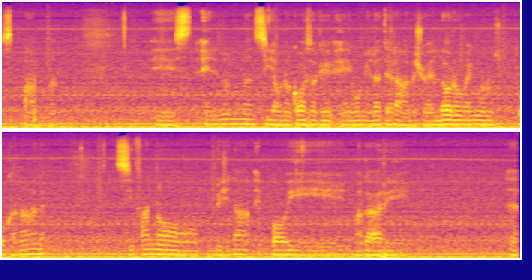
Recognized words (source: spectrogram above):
spam e, e, non sia una cosa che è unilaterale cioè loro vengono sul tuo canale si fanno pubblicità e poi magari eh,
